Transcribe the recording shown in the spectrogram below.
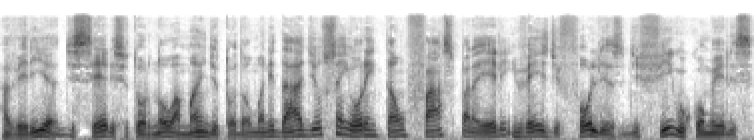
haveria de ser e se tornou a mãe de toda a humanidade, e o Senhor então faz para ele, em vez de folhas de figo, como eles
